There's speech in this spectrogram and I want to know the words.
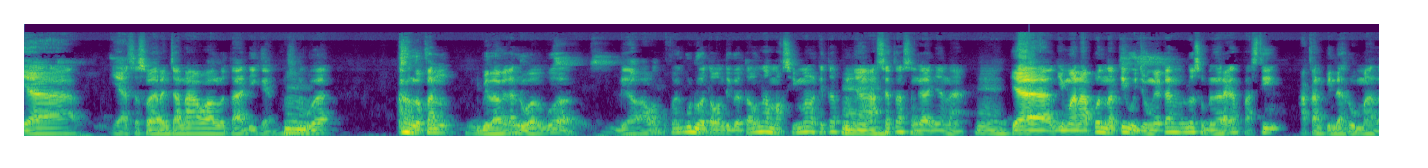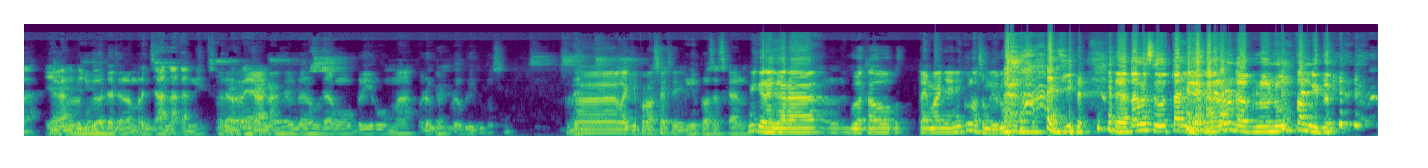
ya ya sesuai rencana awal lu tadi kan. Maksud Hmm. gua lu kan dibilangnya kan dua gua di awal pokoknya gua dua tahun tiga tahun lah maksimal kita punya Hmm. aset lah seenggaknya nah Hmm. ya gimana pun nanti ujungnya kan lu sebenarnya kan pasti akan pindah rumah lah ya kan Hmm. lu juga udah dalam rencana kan nih sebenarnya rencana, sih. udah udah mau beli rumah udah Udah. udah beli belum sih udah Eh, lagi proses sih. lagi proses kan Ini gara-gara gua tahu temanya ini gua langsung di rumah. Anjir, ternyata lu sultan ya sebenarnya lu nggak perlu numpang gitu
